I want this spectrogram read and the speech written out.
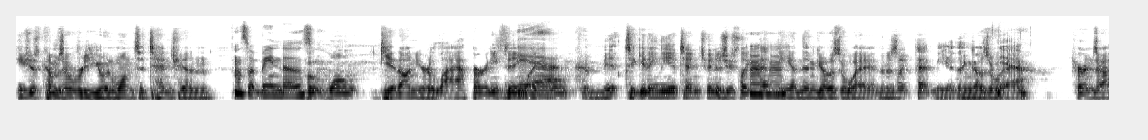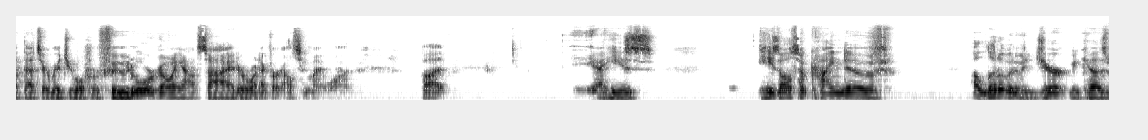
He just comes over to you and wants attention, That's what Bean does. but won't get on your lap or anything. Yeah. Like won't commit to getting the attention. It's just like pet Mhm. me and then goes away. And then it's like pet me and then goes away. Yeah. Turns out that's a ritual for food or going outside or whatever else you might want. But yeah, he's he's also kind of a little bit of a jerk because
